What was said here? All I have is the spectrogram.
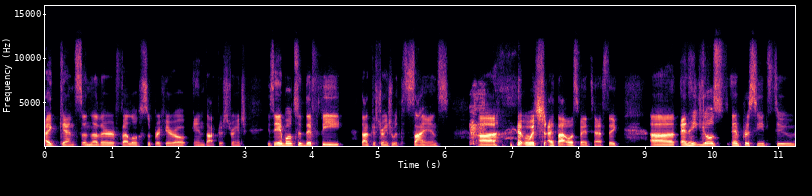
against another fellow superhero in Doctor Strange. He's able to defeat Doctor Strange with science, uh, which I thought was fantastic. Uh, and he goes and proceeds to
